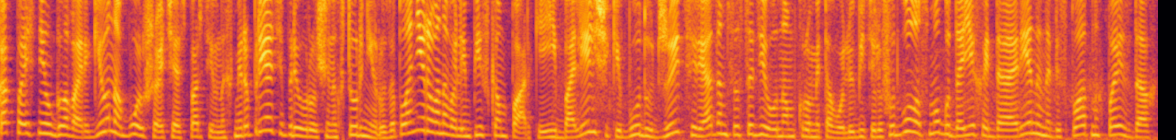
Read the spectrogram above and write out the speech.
Как пояснил глава региона, большая часть спортивных мероприятий, приуроченных к турниру, запланирована в Олимпийском парке, и болельщики будут жить рядом со стадионом. Кроме того, любители футбола смогут доехать до арены на бесплатных поездах.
